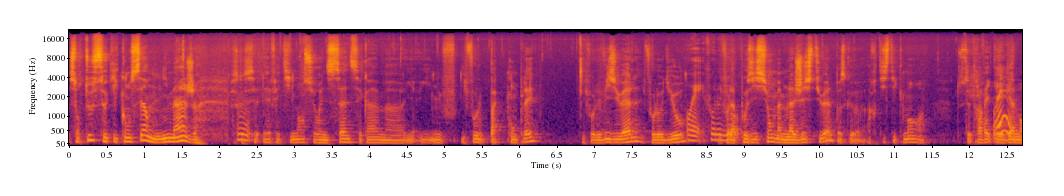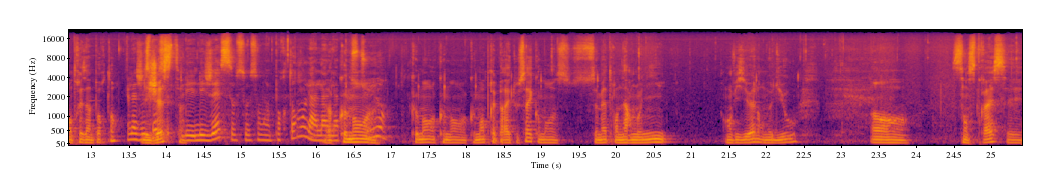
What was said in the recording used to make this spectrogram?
Surtout ce qui concerne l'image, parce que Mm. c'est effectivement sur une scène, c'est quand même. euh, il, il faut- le pack complet. Il faut le visuel, il faut l'audio, Ouais, il faut l'audio. la position, même la gestuelle, parce que artistiquement, tout ce travail Ouais. est également très important. La les gestes. Les, les gestes ce sont importants, la, la, comment, posture. euh, comment, comment, comment préparer tout ça et comment se mettre en harmonie en visuel, en audio, en, sans stress et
